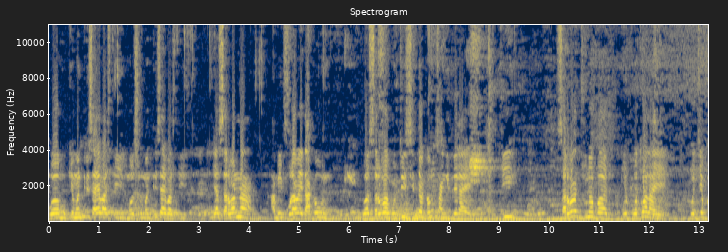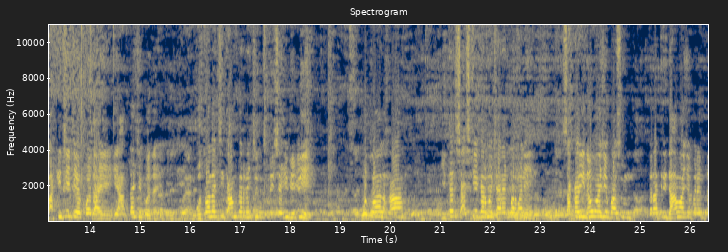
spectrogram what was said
व मुख्यमंत्री साहेब असतील महसूल मंत्री साहेब असतील या सर्वांना आम्ही पुरावे दाखवून व सर्व गोष्टी सिद्ध करून सांगितलेलं आहे की सर्वात जुनं पद हे कोतवाल आहे व जे बाकीचे जे पद आहे हे आत्ताचे पद आहे. कोतवालाची काम करण्याची रूपरेषा ही वेगळी आहे. कोतवाल हा इतर शासकीय कर्मचाऱ्यांप्रमाणे सकाळी नऊ वाजेपासून तर रात्री दहा वाजेपर्यंत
